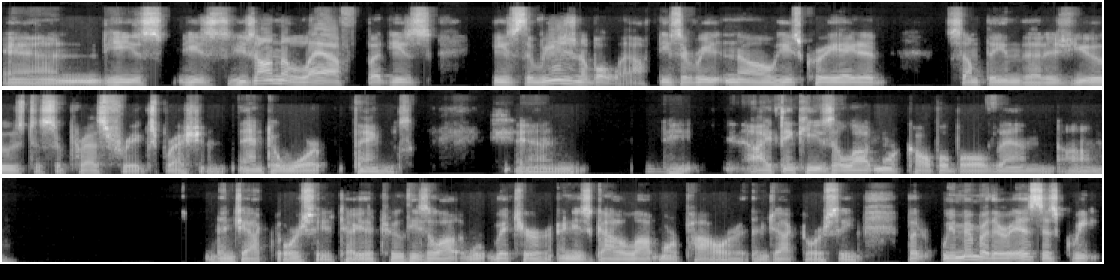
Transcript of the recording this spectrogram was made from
And he's he's he's on the left, but he's he's the reasonable left. He's a re- no, he's created something that is used to suppress free expression and to warp things. and he, I think he's a lot more culpable than um, than Jack Dorsey. To tell you the truth, he's a lot richer and he's got a lot more power than Jack Dorsey. But remember, there is this Greek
